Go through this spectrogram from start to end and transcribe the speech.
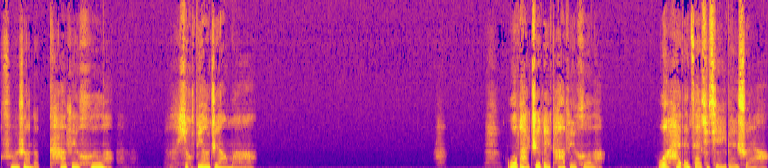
桌上的咖啡喝了，有必要这样吗？我把这杯咖啡喝了，我还得再去接一杯水啊。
